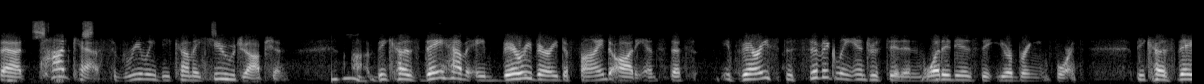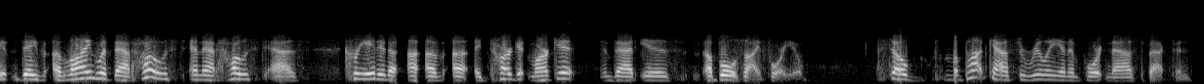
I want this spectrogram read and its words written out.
that podcasts have really become a huge option mm-hmm. uh, because they have a very, very defined audience that's very specifically interested in what it is that you're bringing forth because they they've aligned with that host and that host has created a, a, a, target market that is a bullseye for you. So podcasts are really an important aspect and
